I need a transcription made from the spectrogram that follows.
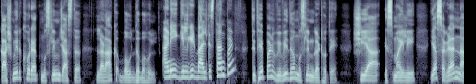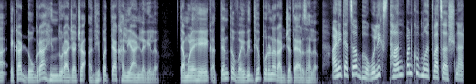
काश्मीर खोऱ्यात मुस्लिम जास्त लडाख बौद्ध बहुल. आणि गिलगिट बाल्टिस्तान पण? तिथे पण विविध मुस्लिम गट होते. शिया इस्माइली या सगळ्यांना एका डोगरा हिंदू राजाच्या अधिपत्याखाली आणलं गेलं. त्यामुळे हे एक अत्यंत वैविध्यपूर्ण राज्य तयार झालं. आणि त्याचं भौगोलिक स्थान पण खूप महत्वाचं असणार.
